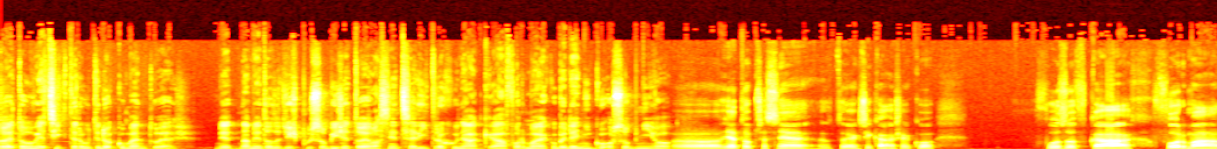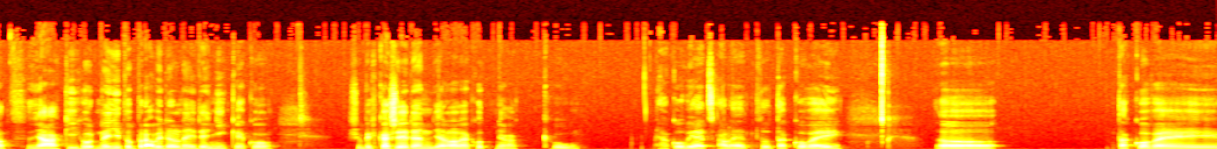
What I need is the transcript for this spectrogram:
Co je tou věcí, kterou ty dokumentuješ? Mě, na mě to totiž působí, že to je vlastně celý trochu nějaká forma jakoby deníku osobního. Eh, je to přesně to, jak říkáš, jako v úzovkách formát nějakýho, není to pravidelný deník, jako že bych každý den dělal jako nějakou, nějakou věc, ale je to takovej uh, takovej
